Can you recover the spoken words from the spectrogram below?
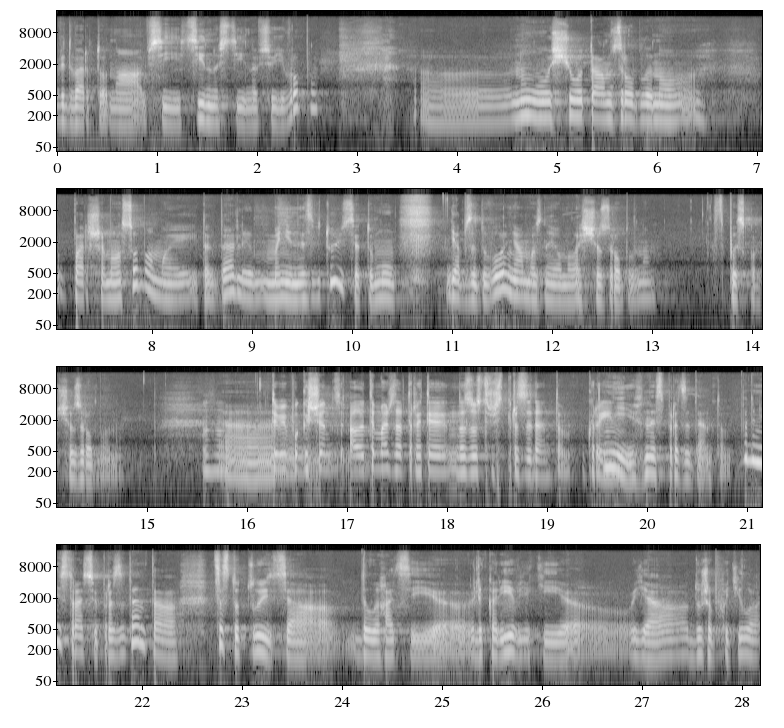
відверто на всі цінності і на всю Європу. Е, Ну, що там зроблено першими особами і так далі, мені не звітуються, тому я б задоволенням ознайомилася, що зроблено, списком, що зроблено. Е, Тобі поки що, але ти маєш завтра йти на зустріч з президентом України. Ні, не з президентом. В адміністрацію президента це стосується делегації е, лікарів, які е, я дуже б хотіла,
